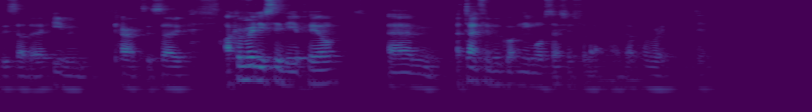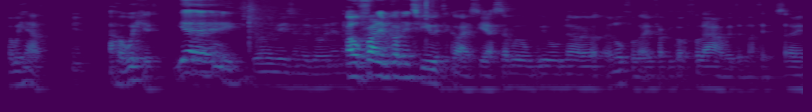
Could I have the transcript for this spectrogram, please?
this other human character. So I can really see the appeal. Um, I don't think we've got any more sessions for that lined up, have we? Yeah. Oh, we have. Yeah. Oh, wicked! Yay! It's the only reason we're going in. Oh, Friday we've got an interview with the guys. Yes, so we'll we will know an awful lot. In fact, we've got a full hour with them. I think so.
